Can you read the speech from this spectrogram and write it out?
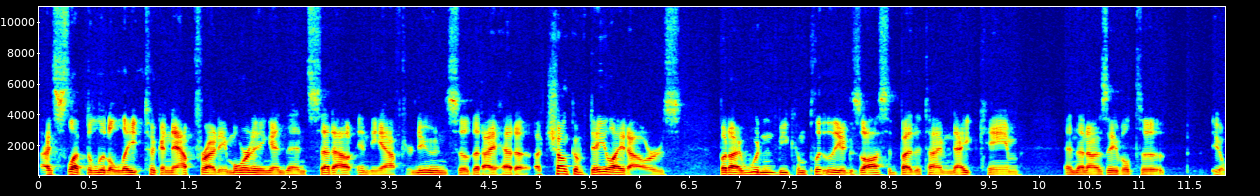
I slept a little late, took a nap Friday morning, and then set out in the afternoon so that I had a, a chunk of daylight hours, but I wouldn't be completely exhausted by the time night came. And then I was able to, you know,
